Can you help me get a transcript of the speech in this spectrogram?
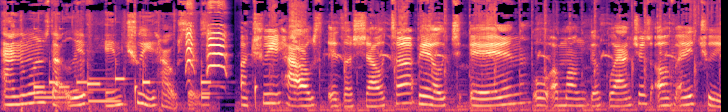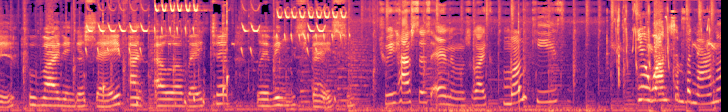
Animals that live in tree houses. A tree house is a shelter built in or among the branches of a tree, providing a safe and elevated living space. Tree houses animals like monkeys. Do you want some banana?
